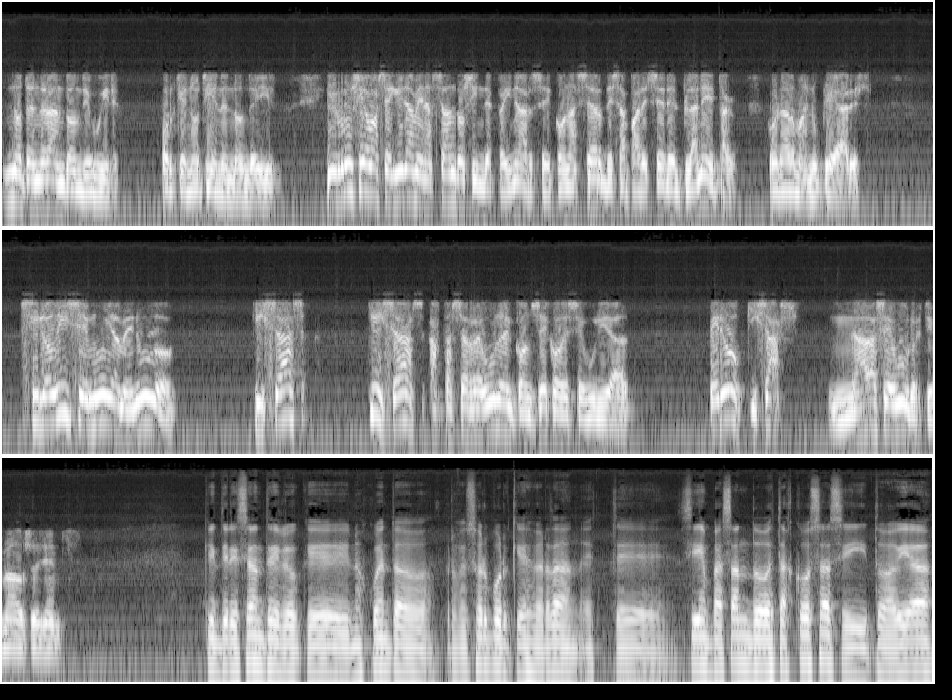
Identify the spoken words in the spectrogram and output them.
no tendrán dónde huir, porque no tienen dónde ir. Y Rusia va a seguir amenazando sin despeinarse, con hacer desaparecer el planeta con armas nucleares. Si lo dice muy a menudo, quizás, quizás hasta se reúne el Consejo de Seguridad. Pero quizás, nada seguro, estimados oyentes. Qué interesante lo que nos cuenta, profesor, porque es verdad, este, siguen pasando estas cosas y todavía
